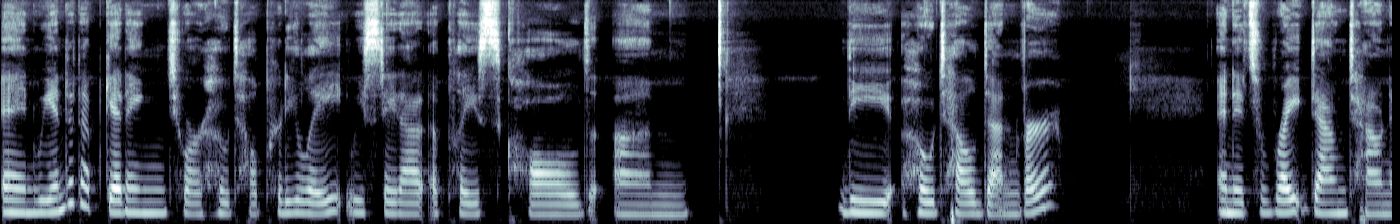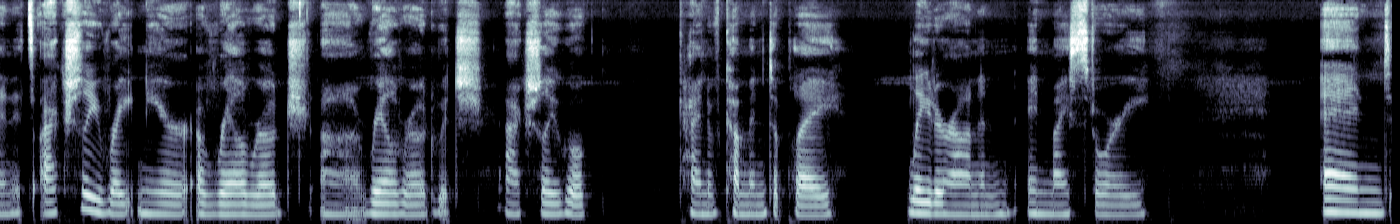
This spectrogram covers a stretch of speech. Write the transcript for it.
And we ended up getting to our hotel pretty late. We stayed at a place called um, the Hotel Denver. And it's right downtown, and it's actually right near a railroad, uh, railroad, which actually will kind of come into play later on in, in my story. And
